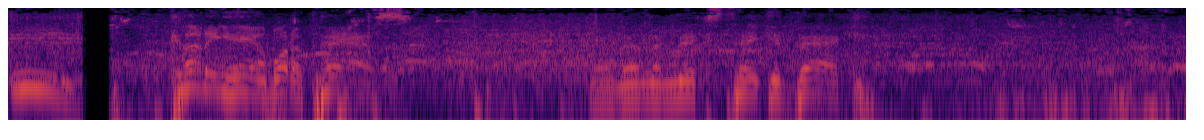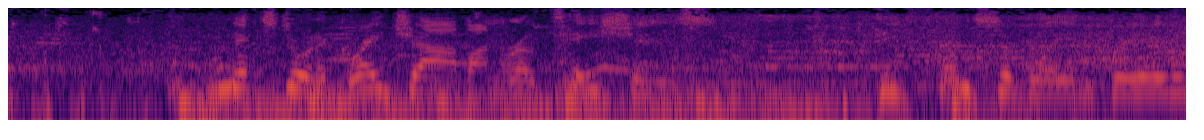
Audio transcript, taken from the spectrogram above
Mm. Cunningham, what a pass. And then the Knicks take it back. Knicks doing a great job on rotations defensively and creating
